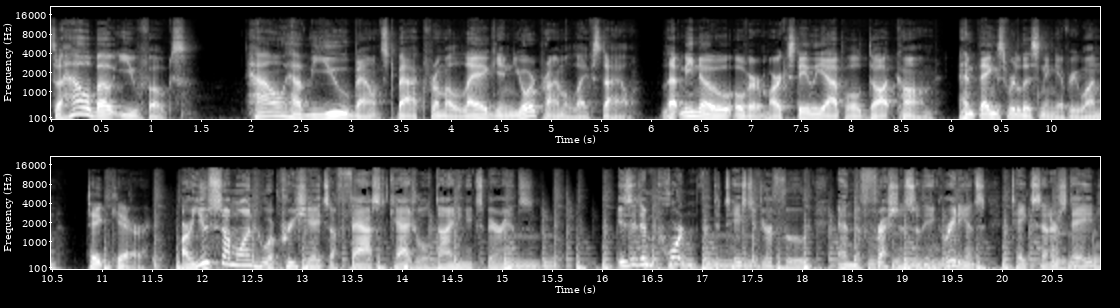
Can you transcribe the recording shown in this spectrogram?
So, how about you folks? How have you bounced back from a lag in your primal lifestyle? Let me know over at marksdailyapple.com. And thanks for listening, everyone. Take care. Are you someone who appreciates a fast, casual dining experience? Is it important that the taste of your food and the freshness of the ingredients take center stage?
